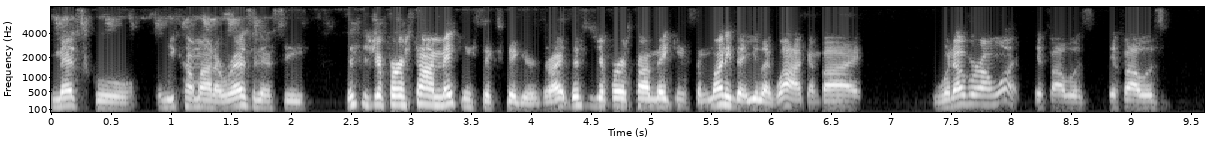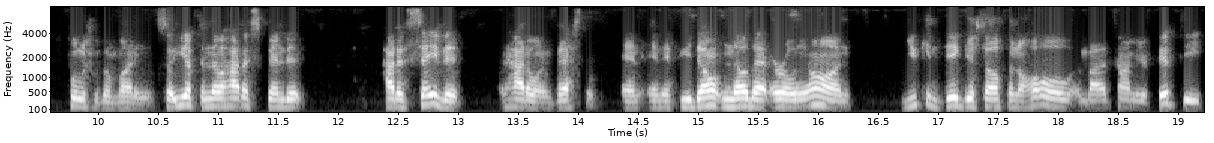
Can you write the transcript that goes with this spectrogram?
med school, when you come out of residency, this is your first time making six figures, right? This is your first time making some money that you're like, wow, I can buy whatever I want if I was if I was foolish with the money. So you have to know how to spend it, how to save it, and how to invest it. And, and if you don't know that early on, you can dig yourself in a hole. And by the time you're 50,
